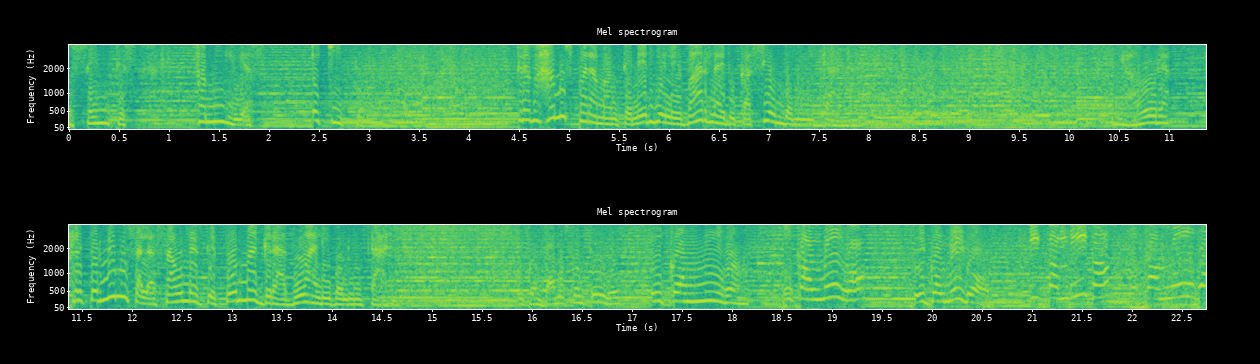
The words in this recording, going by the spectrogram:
Docentes, familias, equipo. Trabajamos para mantener y elevar la educación dominicana. Y ahora retornemos a las aulas de forma gradual y voluntaria. Y contamos contigo. Y conmigo. Y conmigo. Y conmigo. Y conmigo. Y conmigo.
